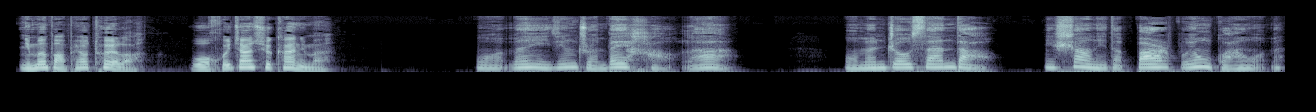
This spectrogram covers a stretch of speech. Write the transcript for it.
你们把票退了，我回家去看你们。我们已经准备好了，我们周三到。你上你的班，不用管我们。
